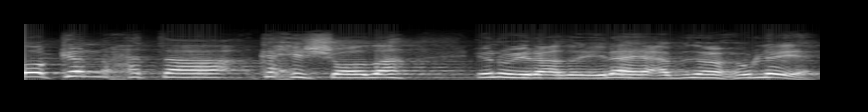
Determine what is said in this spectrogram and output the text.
oo kan xataa ka xishooda inuu yidhaahdo ilaahay cabudaan waxuu leeyahay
